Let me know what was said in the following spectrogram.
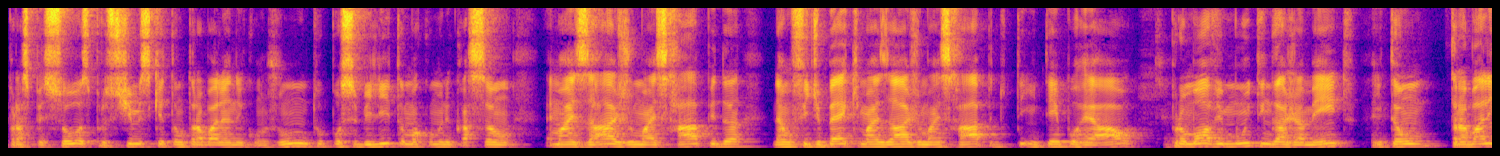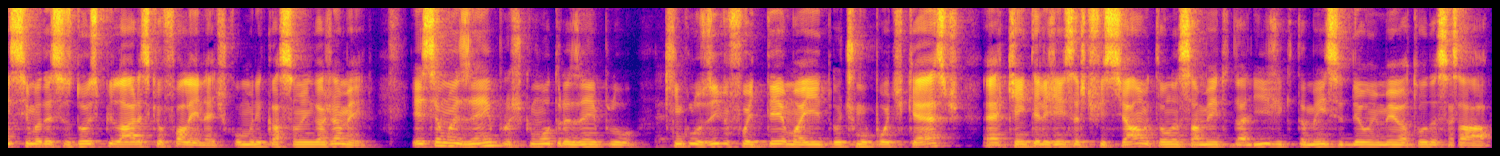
para as pessoas, para os times que estão trabalhando em conjunto, possibilita uma comunicação mais ágil, mais rápida, né? um feedback mais ágil, mais rápido, em tempo real, promove muito engajamento. Então, trabalha em cima desses dois pilares que eu falei, né? de comunicação e engajamento. Esse é um exemplo, acho que um outro exemplo, que inclusive foi tema aí do último podcast, é, que é a inteligência artificial, então o lançamento da Lige, que também se deu em meio a toda essa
